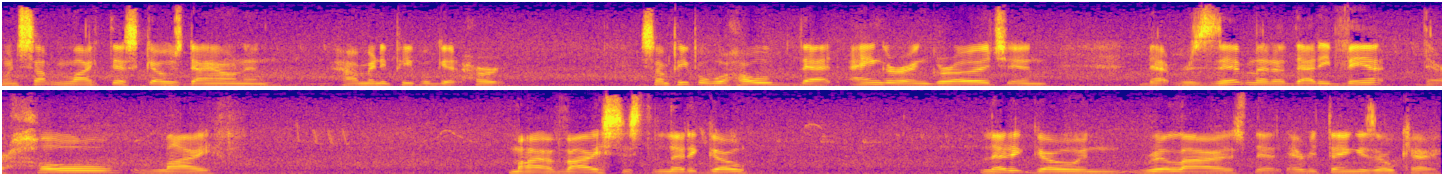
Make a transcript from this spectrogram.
when something like this goes down and how many people get hurt. Some people will hold that anger and grudge and that resentment of that event their whole life. My advice is to let it go. Let it go and realize that everything is okay.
